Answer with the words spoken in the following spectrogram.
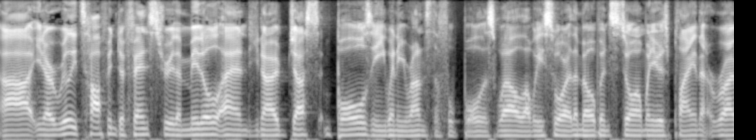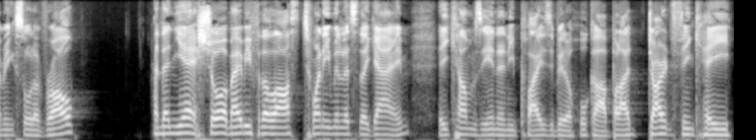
uh, you know, really tough in defence through the middle and, you know, just ballsy when he runs the football as well. Like we saw at the Melbourne Storm when he was playing that roaming sort of role. And then, yeah, sure, maybe for the last 20 minutes of the game, he comes in and he plays a bit of hooker, but I don't think he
